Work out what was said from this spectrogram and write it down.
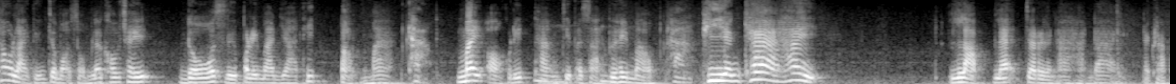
เท่าไหร่ถึงจะเหมาะสม แล้วเขาใช้โดสหรือปริมาณยาที่ต่ำมากค่ะไม่ออกฤทธิ์ทางอืมจิตประสาทเพื่อให้เมาค่ะเพียงแค่ให้ หลับและเจริญอาหารได้นะครับ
